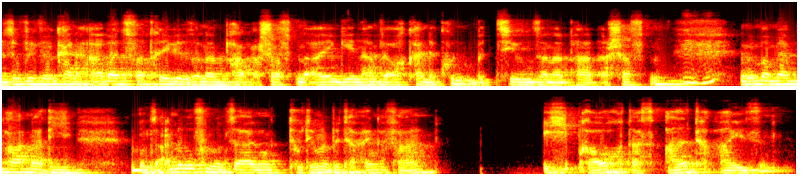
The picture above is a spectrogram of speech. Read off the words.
So wie wir keine Arbeitsverträge, sondern Partnerschaften eingehen, haben wir auch keine Kundenbeziehungen, sondern Partnerschaften. Mhm. Wir haben immer mehr Partner, die uns anrufen und sagen, tut dir mal bitte eingefallen, ich brauche das alte Eisen.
